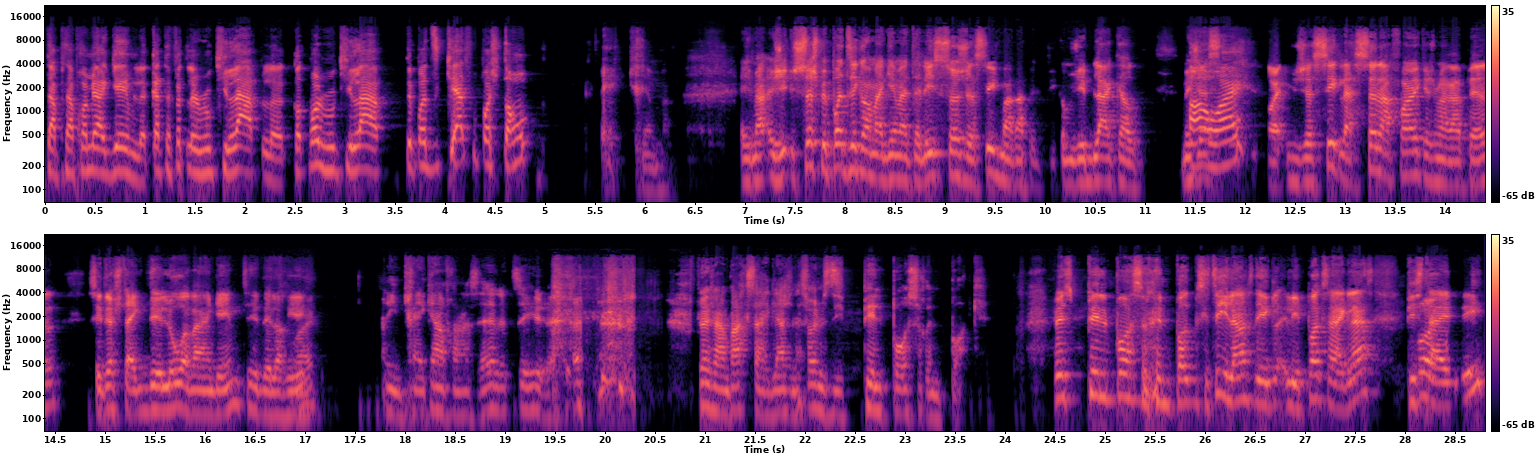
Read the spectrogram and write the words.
ta, ta première game, là, quand t'as fait le rookie lap, là, contre moi le rookie lap, t'as pas dit 4, faut pas que je tombe? Eh, crime. J'ai- ça, je peux pas dire comme ma game à télé. Ça, je sais que je m'en rappelle plus. Comme j'ai blackout. Mais Ah je, sais- ouais? ouais, mais je sais que la seule affaire que je me rappelle, c'est que j'étais avec Delo avant la game, tu sais, Delaurier. Ouais. Il craquait en français, là, tu sais. Puis là, j'embarque sur la glace. Je me dis, pile pas sur une POC. Puis je pile pas sur une puck. Parce que, tu sais, il lance gla- les pucks à la glace, puis c'était Ouais. été,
